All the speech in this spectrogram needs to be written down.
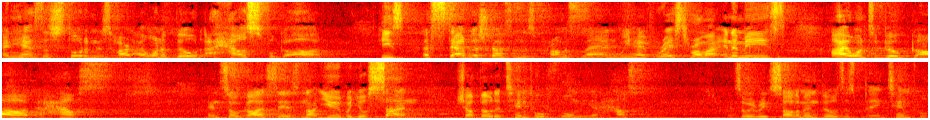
and he has this thought in his heart I want to build a house for God. He's established us in this promised land. We have rest from our enemies. I want to build God a house. And so God says, Not you, but your son shall build a temple for me, a house for me. So we read Solomon builds this big temple.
